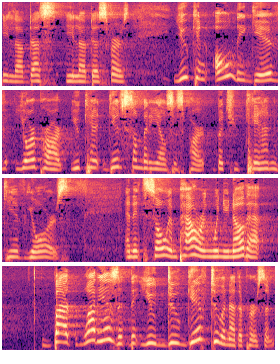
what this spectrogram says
He loved us. He loved us first. You can only give your part. You can't give somebody else's part, but you can give yours. And it's so empowering when you know that. But what is it that you do give to another person?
